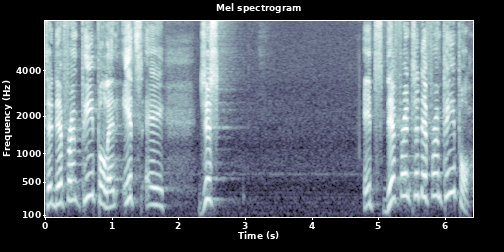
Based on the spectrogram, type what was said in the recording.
to different people. And it's a just, it's different to different people.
